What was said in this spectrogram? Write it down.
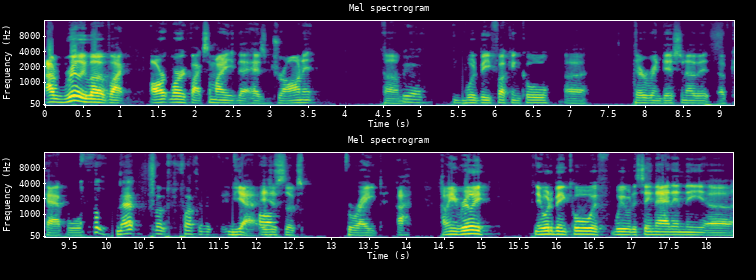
I really love like artwork, like somebody that has drawn it. Um, Yeah. would be fucking cool. Uh, their rendition of it of Cap Wolf. That looks fucking. Yeah, it just looks great. I, I mean, really, it would have been cool if we would have seen that in the uh,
